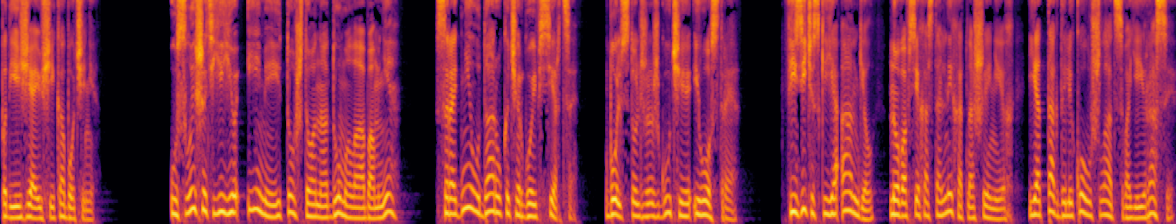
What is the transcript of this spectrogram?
подъезжающий к обочине. Услышать ее имя и то, что она думала обо мне, сродни удару кочергой в сердце. Боль столь же жгучая и острая. Физически я ангел, но во всех остальных отношениях я так далеко ушла от своей расы.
